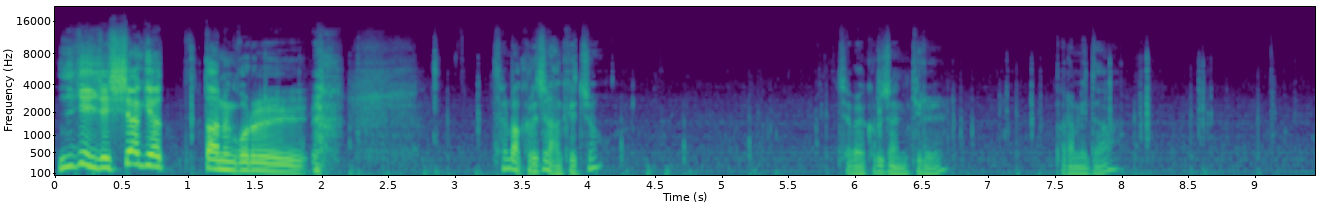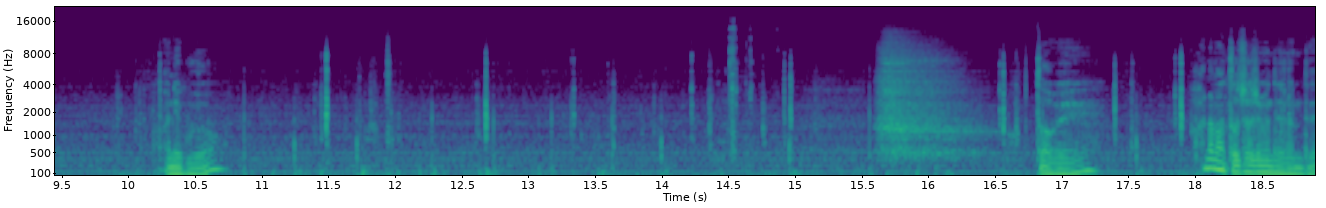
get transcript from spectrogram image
이게 이제 시작이었다는 거를 설마 그러진 않겠죠? 제발 그러지 않기를 바랍니다. 아니고요. 없다 왜? 하나만 더 찾으면 되는데.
